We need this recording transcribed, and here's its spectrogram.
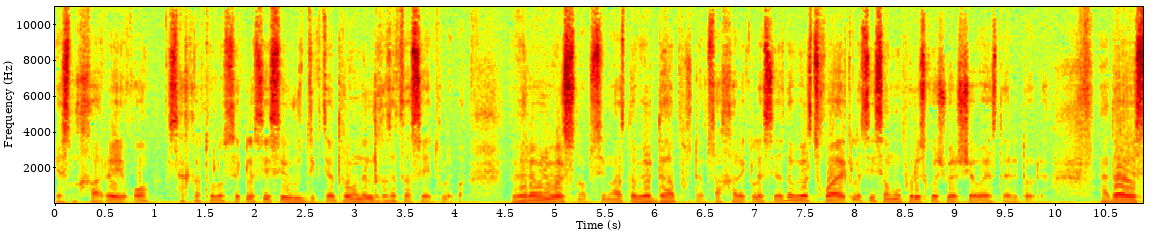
ეს მხარე იყო საქართველოს ეკლესიის იურისდიქცია დღევანდელ დღესაც ასე ითვლება. ვერავინ ვერ ცნობს იმას და ვერ დააფუძნებს ახალ ეკლესიას და ვერ სხვა ეკლესიის ამოფურის ქვეშ ვერ შევა ეს ტერიტორია. და ეს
